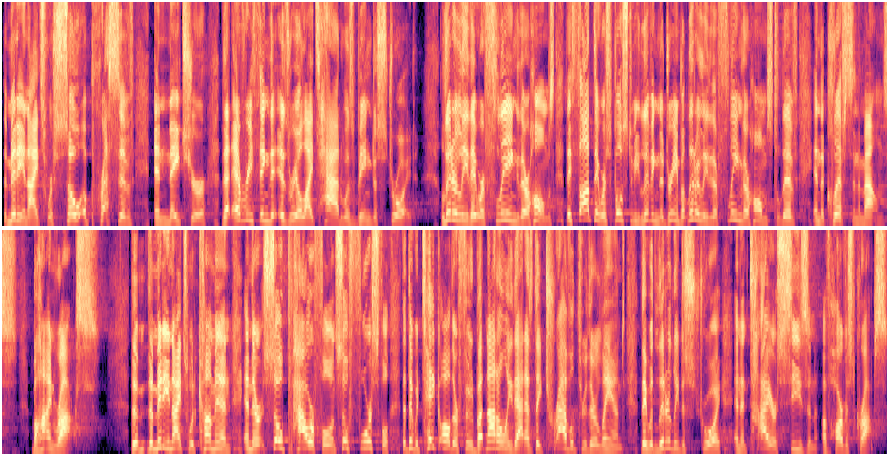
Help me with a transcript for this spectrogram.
The Midianites were so oppressive in nature that everything the Israelites had was being destroyed. Literally, they were fleeing their homes. They thought they were supposed to be living the dream, but literally, they're fleeing their homes to live in the cliffs and the mountains, behind rocks. The, the Midianites would come in and they're so powerful and so forceful that they would take all their food, but not only that, as they traveled through their land, they would literally destroy an entire season of harvest crops.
